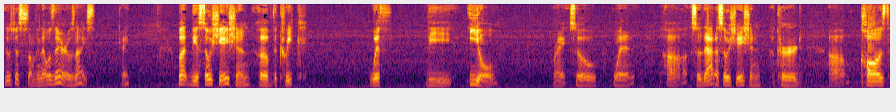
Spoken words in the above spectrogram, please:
It was just something that was there. It was nice. Okay? But the association of the creek with the eel, right? So when uh, so that association occurred, uh, caused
